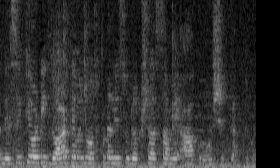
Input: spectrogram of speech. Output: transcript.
અને સિક્યોરિટી ગાર્ડ તેમજ હોસ્પિટલની સુરક્ષા સામે આક્રોશ વ્યક્ત કર્યો.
